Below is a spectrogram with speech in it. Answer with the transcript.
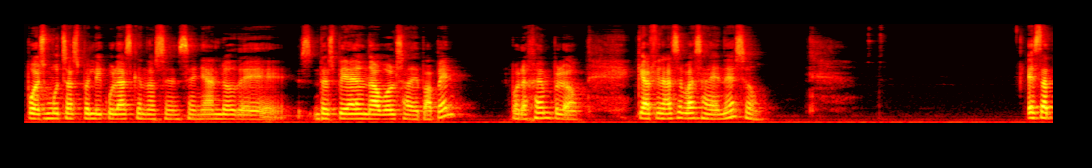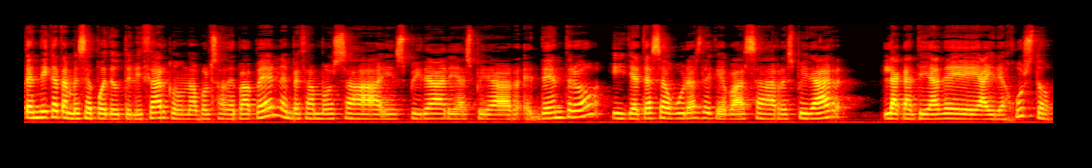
pues muchas películas que nos enseñan lo de respirar en una bolsa de papel, por ejemplo, que al final se basa en eso. Esta técnica también se puede utilizar con una bolsa de papel. Empezamos a inspirar y a expirar dentro y ya te aseguras de que vas a respirar la cantidad de aire justo.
